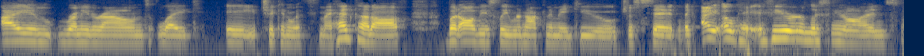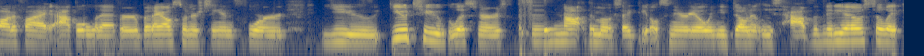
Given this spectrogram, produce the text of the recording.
I am running around like a chicken with my head cut off, but obviously we're not going to make you just sit like I okay if you're listening on Spotify, Apple, whatever. But I also understand for you YouTube listeners, this is not the most ideal scenario when you don't at least have the video. So like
